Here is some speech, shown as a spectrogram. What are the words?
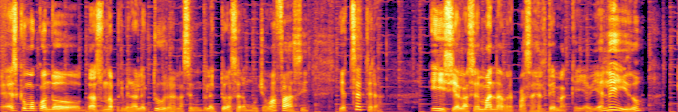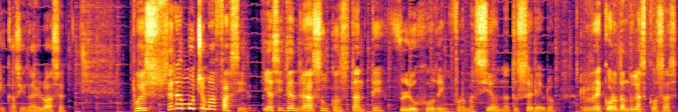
Es como cuando das una primera lectura, la segunda lectura será mucho más fácil, y etc. Y si a la semana repasas el tema que ya habías leído, que casi nadie lo hace, pues será mucho más fácil y así tendrás un constante flujo de información a tu cerebro recordando las cosas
